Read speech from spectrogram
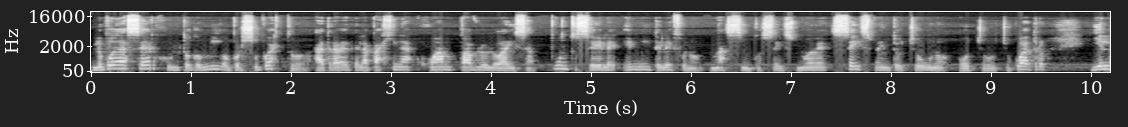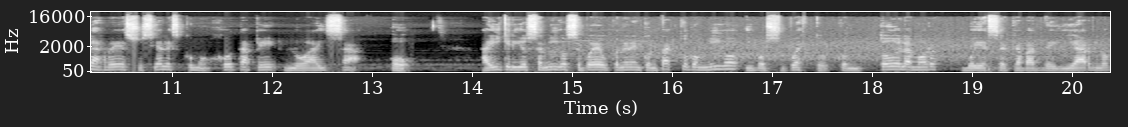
lo puede hacer junto conmigo, por supuesto, a través de la página juanpabloloaiza.cl en mi teléfono más 569-6281-884 y en las redes sociales como jploaiza.o. Ahí, queridos amigos, se puede poner en contacto conmigo y, por supuesto, con todo el amor voy a ser capaz de guiarlo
